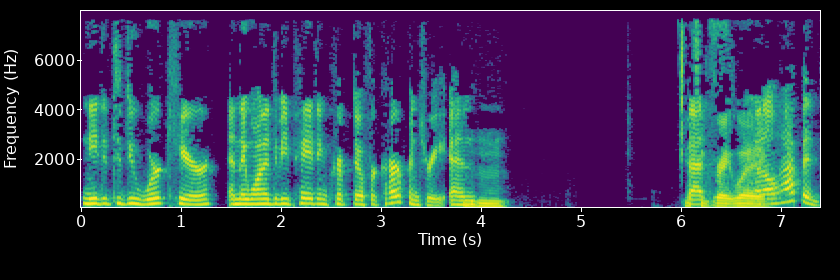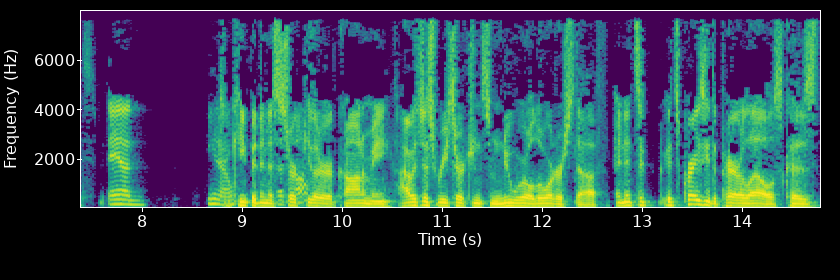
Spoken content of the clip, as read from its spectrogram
needed to do work here and they wanted to be paid in crypto for carpentry. And hmm It's a great way. that all happened. And, you know, to keep it in a circular economy. I was just researching some New World Order stuff, and it's a, it's crazy the parallels because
